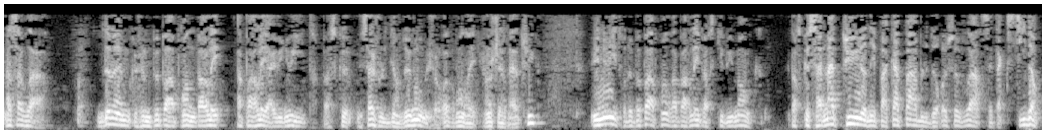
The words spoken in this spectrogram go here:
à savoir, de même que je ne peux pas apprendre parler, à parler à une huître, parce que, mais ça je vous le dis en deux mots, mais je le reprendrai, j'enchaînerai là-dessus, une huître ne peut pas apprendre à parler parce qu'il lui manque, parce que sa nature n'est pas capable de recevoir cet accident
